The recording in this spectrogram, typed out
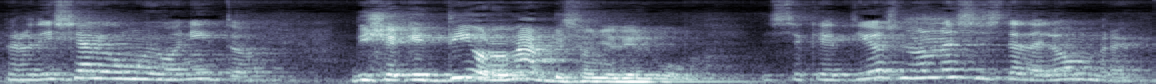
pero dice algo muy bonito. Dice che Dio non ha bisogno dell'uomo. Dice que Dios no necesita del hombre,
